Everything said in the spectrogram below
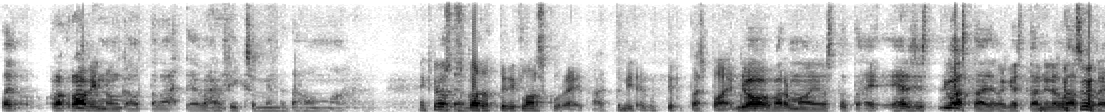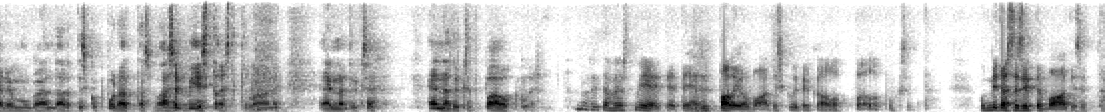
tai ra- ravinnon kautta lähtee vähän fiksummin tätä hommaa. Eikö me joskus katsottiin niitä laskureita, että mitä kun tiputtaisi painoa? Joo, varmaan jos tota, ei- eihän siis juosta ei oikeastaan niiden laskureiden mukaan tarvitsisi, kun pudottaisi vaan sen 15 kiloa, niin ennätykset, ennätykset paukkuisi. No sitä mä just mietin, että eihän se nyt paljon vaatisi kuitenkaan loppujen lopuksi. Mutta mitä se sitten vaatisi, että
